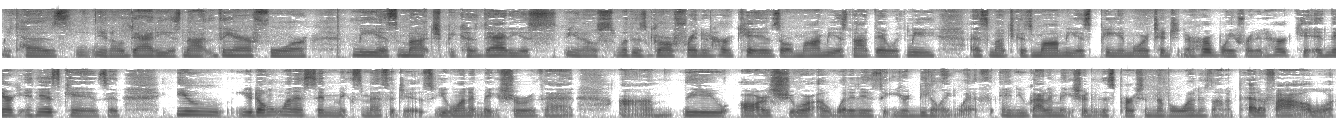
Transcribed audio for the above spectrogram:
because you know daddy is not there for me as much because daddy is you know with his girlfriend and her kids or mommy is not there with me as much because mommy is paying more attention to her boyfriend and her kid and their and his kids. And you you don't want to send mixed messages. You want to make sure that um, you are sure of what it is that you're dealing with. And you got to make sure that this person, number one, is not a pedophile or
